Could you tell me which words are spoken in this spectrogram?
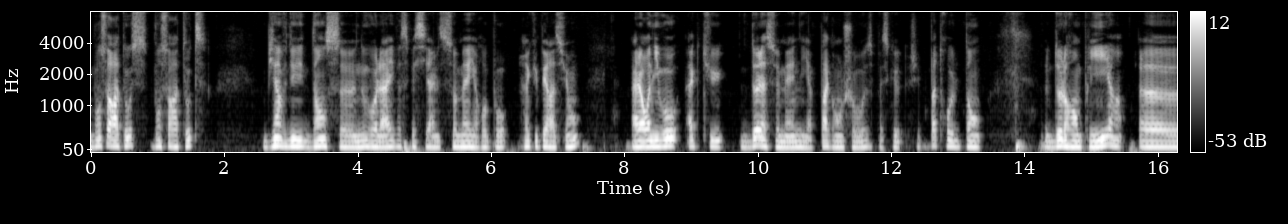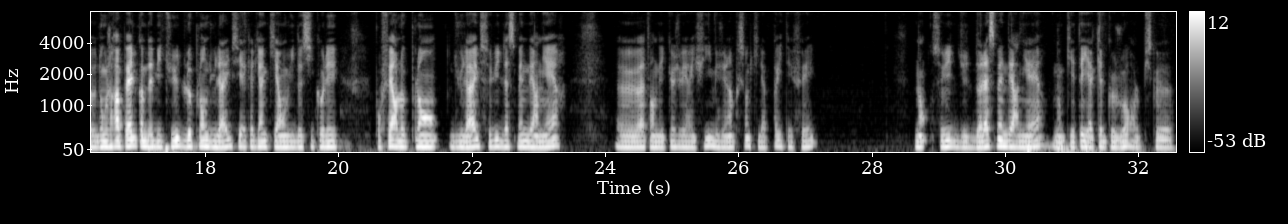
Bonsoir à tous, bonsoir à toutes. Bienvenue dans ce nouveau live spécial sommeil, repos, récupération. Alors au niveau actu de la semaine, il n'y a pas grand chose parce que j'ai pas trop eu le temps de le remplir. Euh, donc je rappelle comme d'habitude le plan du live. S'il y a quelqu'un qui a envie de s'y coller pour faire le plan du live, celui de la semaine dernière. Euh, attendez que je vérifie, mais j'ai l'impression qu'il n'a pas été fait. Non, celui de la semaine dernière, donc qui était il y a quelques jours, puisque le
